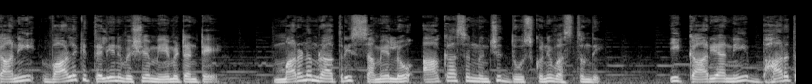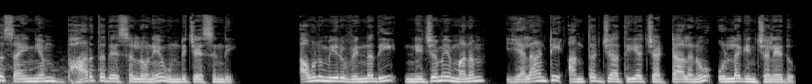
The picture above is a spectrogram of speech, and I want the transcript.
కాని వాళ్ళకి తెలియని విషయం ఏమిటంటే మరణం రాత్రి సమయంలో ఆకాశం నుంచి దూసుకుని వస్తుంది. ఈ కార్యాన్ని భారత సైన్యం భారతదేశంలోనే ఉండి చేసింది. అవును మీరు విన్నది నిజమే మనం ఎలాంటి అంతర్జాతీయ చట్టాలను ఉల్లగించలేదు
